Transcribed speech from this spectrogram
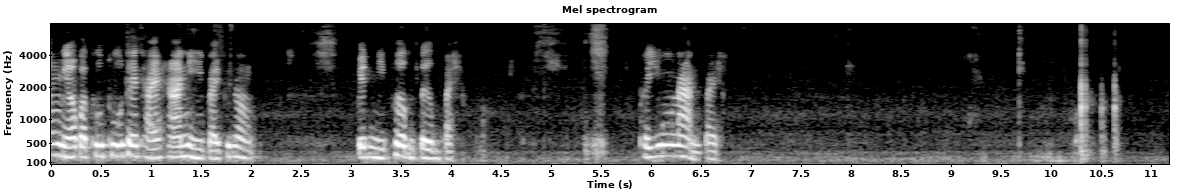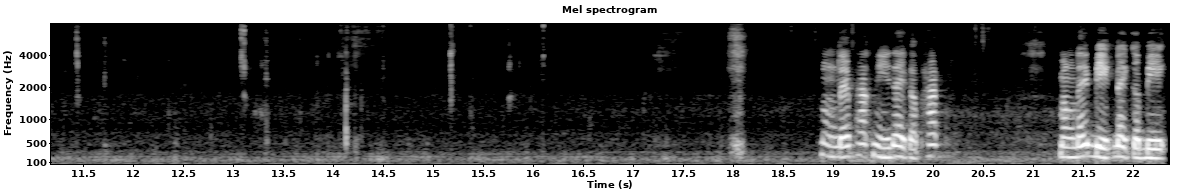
ยังเหนียวกับทูๆไทยๆห้าหนีไปพี่น้อง เป็นหนี้เพิ่มเติมไป พยุงน่านไป มองได้พักนี้ได้กับพักมองได้เบรกได้กับเบรก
